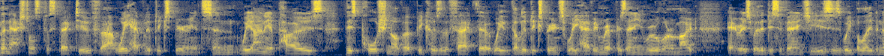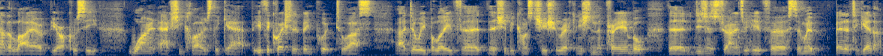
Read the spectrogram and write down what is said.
the Nationals' perspective, uh, we have lived experience and we only oppose this portion of it because of the fact that we, the lived experience we have in representing rural and remote areas where the disadvantage is, is we believe another layer of bureaucracy won't actually close the gap. If the question had been put to us, uh, do we believe that there should be constitutional recognition in the preamble, that Indigenous Australians were here first and we're better together,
